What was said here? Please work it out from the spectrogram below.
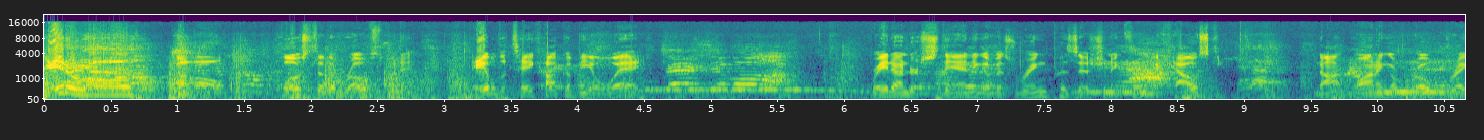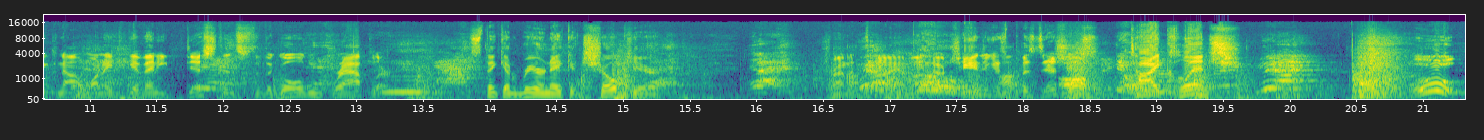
Gator roll. Uh-oh. Close to the ropes, but it, able to take Huckabee away. Great understanding of his ring positioning from Makowski. Not wanting a rope break, not wanting to give any distance to the Golden Grappler. He's thinking rear naked choke here. Trying to tie him up. Now changing his uh, position. Oh, tie clinch. Ooh!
